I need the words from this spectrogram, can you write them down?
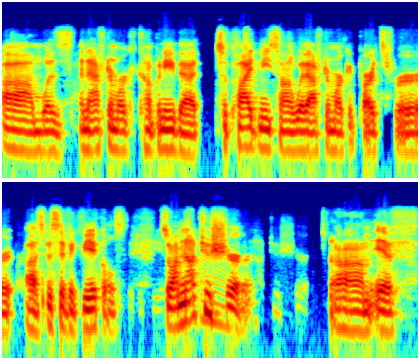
um, was an aftermarket company that supplied Nissan with aftermarket parts for uh, specific vehicles. So I'm not too sure um, if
